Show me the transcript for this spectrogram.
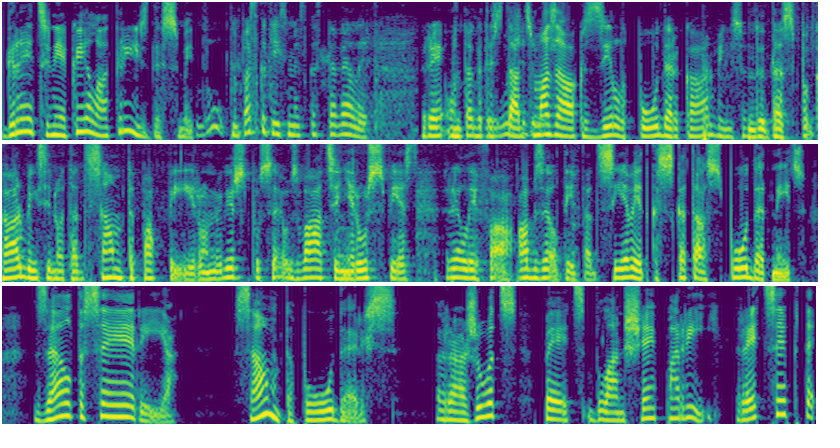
Grēcinieku ielā 30. Lūk, nu paskatīsimies, kas te vēl ir. Re, un tagad ir Droši, tādas mazākas zila pūdera kārbiņas, un tas pa- kārbiņas ir no tāda samta papīra. Un virspusē uz vāciņa ir uzspiests reliefā apzeltīta tāda sieviete, kas skatās pūdernīcu. Zelta sērija, samta pūderis, ražots pēc Blanche Paris. Recepte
